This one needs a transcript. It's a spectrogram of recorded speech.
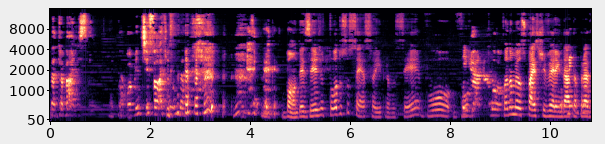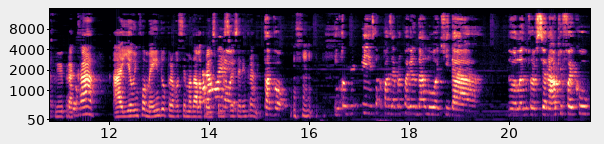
Dá trabalho, sim. Não vou mentir falar que não dá. Bom, desejo todo sucesso aí para você. Vou, vou... Obrigada, quando meus pais tiverem data para vir para cá, aí eu encomendo para você mandar lá para eles para eles Ah, é. trazerem para mim. Tá bom. Inclusive, só fazer a propaganda da Lu aqui, da, do Orlando Profissional, que foi com,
